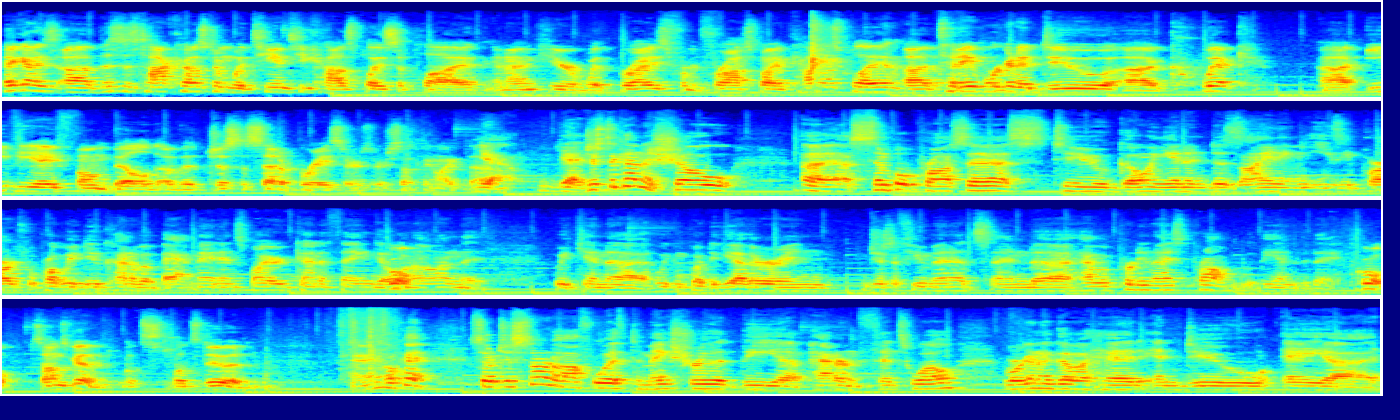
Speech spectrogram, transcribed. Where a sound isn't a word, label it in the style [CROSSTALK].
Hey guys, uh, this is Tock Custom with TNT Cosplay Supply, and I'm here with Bryce from Frostbite Cosplay. Uh, today we're going to do a quick uh, EVA foam build of a, just a set of bracers or something like that. Yeah, yeah, just to kind of show a, a simple process to going in and designing easy parts. We'll probably do kind of a Batman-inspired kind of thing going Cool. on that we can uh, we can put together in just a few minutes and uh, have a pretty nice prop at the end of the day. Cool. Sounds good. Let's let's do it. Okay. Okay, so to start off with, to make sure that the uh, pattern fits well, we're gonna go ahead and do a, uh,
